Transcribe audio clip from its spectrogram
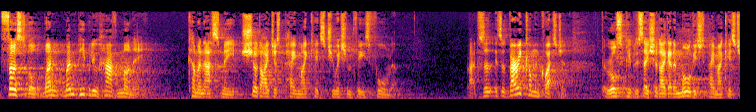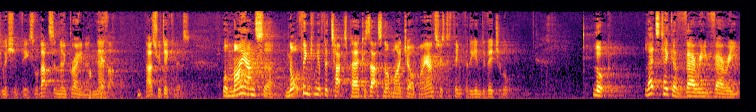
first of all, when, when people who have money come and ask me, should I just pay my kids' tuition fees for them? Right, it's, a, it's a very common question. There are also people who say, should I get a mortgage to pay my kids' tuition fees? Well, that's a no brainer, never. That's ridiculous. Well, my answer, not thinking of the taxpayer, because that's not my job, my answer is to think for the individual. Look, let's take a very, very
